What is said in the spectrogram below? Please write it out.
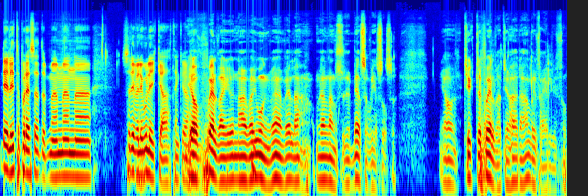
det är lite på det sättet. Men, men eh, så det är väl olika, tänker jag. Jag själv var ju, när jag var ung, var jag väldans besserwisser. Så jag tyckte själv att jag hade aldrig fel. ju För,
